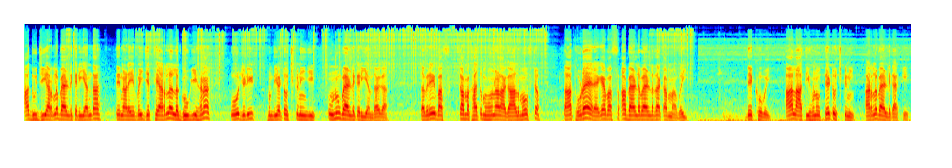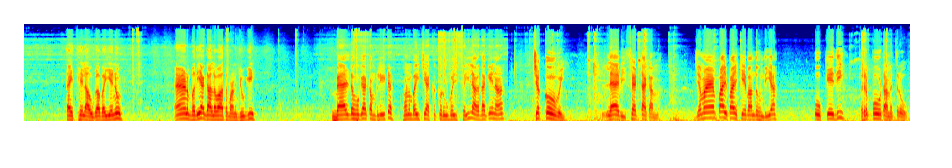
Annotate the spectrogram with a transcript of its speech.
ਆ ਦੂਜੀ ਅਰਲ ਬੈਲਡ ਕਰੀ ਜਾਂਦਾ। ਤੇ ਨਾਲੇ ਬਈ ਜਿੱਥੇ ਅਰਲ ਲੱਗੂਗੀ ਹਨਾ, ਉਹ ਜਿਹੜੀ ਹੁੰਦੀ ਆ ਟੁਚਕਣੀ ਜੀ, ਉਹਨੂੰ ਬੈਲਡ ਕਰੀ ਜਾਂਦਾ ਹੈਗਾ ਤਾਂ ਵੀਰੇ ਬਸ ਕੰਮ ਖਤਮ ਹੋਣ ਵਾਲਾ ਗਾ ਆਲਮੋਸਟ ਤਾਂ ਥੋੜਾ ਜਿਹਾ ਰਹਿ ਗਿਆ ਬਸ ਆ ਬੈਲਡ ਬੈਲਡ ਦਾ ਕੰਮ ਆ ਬਈ। ਦੇਖੋ ਬਈ ਆ ਲਾਤੀ ਹੁਣ ਉੱਤੇ ਟੁਚਕਣੀ, ਅਰਲ ਬੈਲਡ ਕਰਕੇ। ਤਾਂ ਇੱਥੇ ਲਾਊਗਾ ਬਈ ਇਹਨੂੰ। ਐਨ ਵਧੀਆ ਗੱਲਬਾਤ ਬਣ ਜੂਗੀ। ਬੈਲਡ ਹੋ ਗਿਆ ਕੰਪਲੀਟ। ਹੁਣ ਬਈ ਚੈੱਕ ਕਰੂ ਬਈ ਸਹੀ ਲੱਗਦਾ ਕਿ ਨਾ। ਚੱਕੋ ਬਈ। ਲੈ ਵੀ ਸੈੱਟ ਆ ਕੰਮ। ਜਮਾ ਐ ਭੱਜ ਭੱਜ ਕੇ ਬੰਦ ਹੁੰਦੀ ਆ। ਓਕੇ ਦੀ ਰਿਪੋਰਟ ਆ ਮਿੱਤਰੋ।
